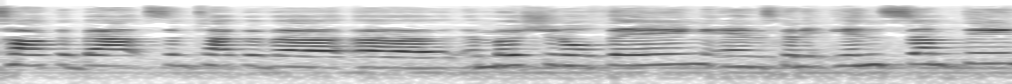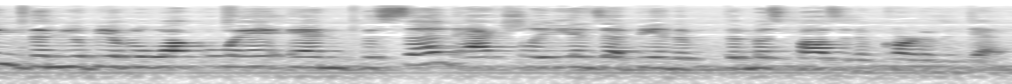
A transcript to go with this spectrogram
talk about some type of a, a emotional thing and it's going to end something, then you'll be able to walk away. And the sun actually ends up being the, the most positive card of the deck.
